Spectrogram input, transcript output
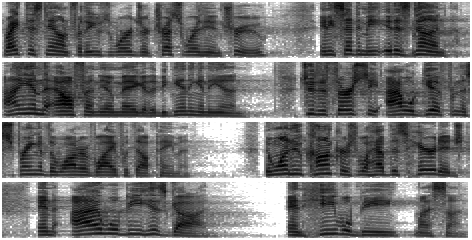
Write this down, for these words are trustworthy and true. And he said to me, It is done. I am the Alpha and the Omega, the beginning and the end. To the thirsty, I will give from the spring of the water of life without payment. The one who conquers will have this heritage and I will be his God, and he will be my son.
